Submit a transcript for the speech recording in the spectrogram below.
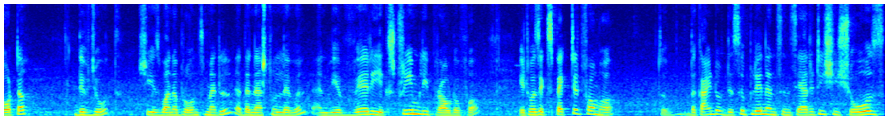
daughter, Divjot. She has won a bronze medal at the national level, and we are very extremely proud of her. It was expected from her. So, the kind of discipline and sincerity she shows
